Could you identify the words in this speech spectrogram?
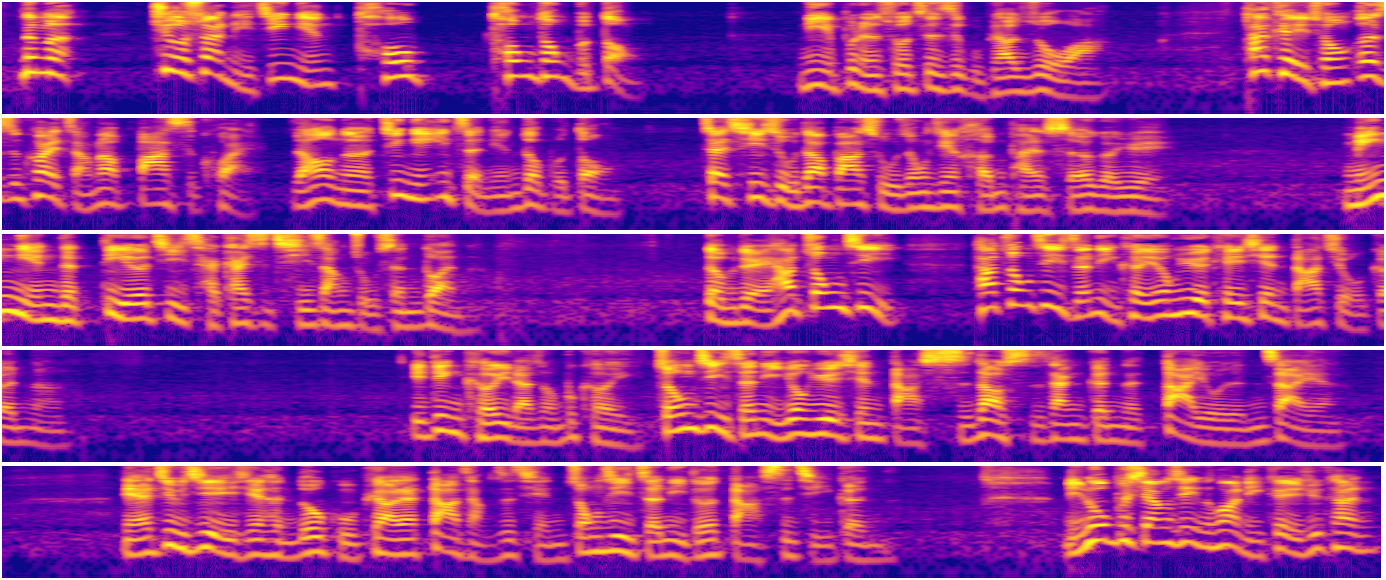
那么，就算你今年通通通不动，你也不能说这只股票弱啊。它可以从二十块涨到八十块，然后呢，今年一整年都不动，在七十五到八十五中间横盘十二个月，明年的第二季才开始起涨主升段呢，对不对？它中继它中继整理可以用月 K 线打九根呢。一定可以的，怎么不可以？中继整理用月线打十到十三根的，大有人在啊！你还记不记得以前很多股票在大涨之前，中继整理都是打十几根？你若不相信的话，你可以去看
